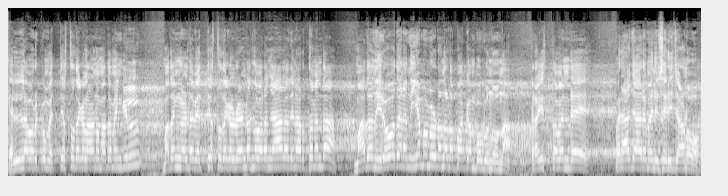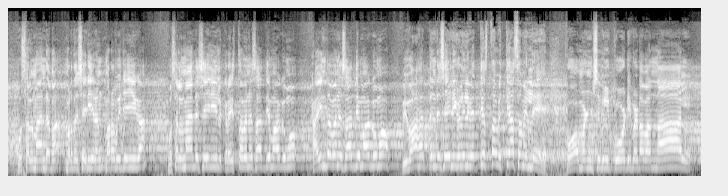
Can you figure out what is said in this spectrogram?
എല്ലാവർക്കും വ്യത്യസ്തതകളാണ് മതമെങ്കിൽ മതങ്ങളുടെ വ്യത്യസ്തതകൾ വേണ്ടെന്ന് പറഞ്ഞാൽ അതിനർത്ഥം എന്താ? മതനിരോധന നിയമം ഇവിടെ നടപ്പാക്കാൻ പോകുന്നു എന്നാ. ക്രൈസ്തവന്റെ ഒരാചാരം അനുസരിച്ചാണോ മുസൽമാന്റെ മൃതശരീരം മറവ് ചെയ്യുക? മുസൽമാന്റെ ശൈലിയിൽ ക്രൈസ്തവന് സാധ്യമാകുമോ? ഹൈന്ദവന് സാധ്യമാകുമോ? വിവാഹത്തിന്റെ ശൈലികളിൽ വ്യത്യസ്ത വ്യത്യാസമില്ലേ? കോമൺ സിവിൽ കോഡ് ഇവിടെ വന്നാൽ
